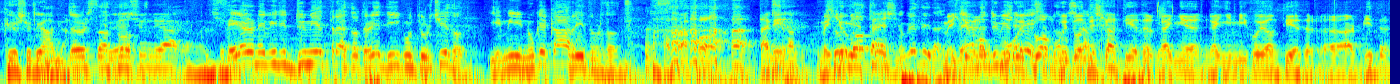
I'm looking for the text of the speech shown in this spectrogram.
Ky është Iliaga. Ndërsa Ky është thotë Iliaga, po, që- verën e vitit 2003 thotë Redi iku në Turqi thotë Jemini nuk ka arbitruar thotë. Po pra po. Tani me Su që do tani, nuk e di tani. me që Verën e mu 2003 kujtuam, thotë, kujtuam s'ka- diçka tjetër nga një nga një miku jon tjetër, ë, arbitër.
